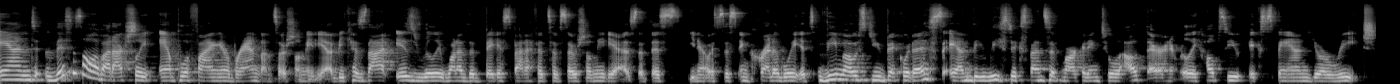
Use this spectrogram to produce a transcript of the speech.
and this is all about actually amplifying your brand on social media because that is really one of the biggest benefits of social media is that this, you know, it's this incredibly, it's the most ubiquitous and the least expensive marketing tool out there. And it really helps you expand your reach.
